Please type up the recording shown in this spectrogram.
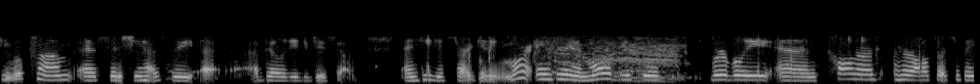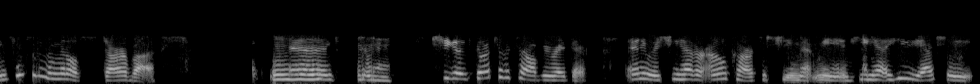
she will come as soon as she has the uh, ability to do so. And he just started getting more angry and more abusive verbally and calling her, her all sorts of things. This was in the middle of Starbucks. Mm-hmm. And she goes, "Go to the car. I'll be right there." Anyway, she had her own car because she met me, and he had, he actually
